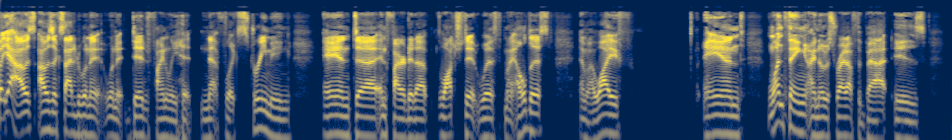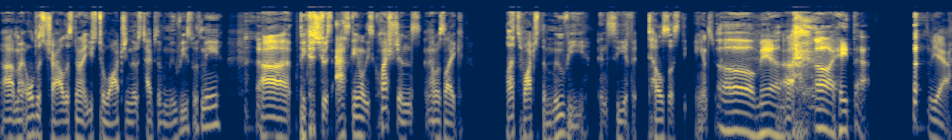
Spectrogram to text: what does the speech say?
but yeah, I was I was excited when it when it did finally hit Netflix streaming, and uh, and fired it up. Watched it with my eldest and my wife. And one thing I noticed right off the bat is uh, my oldest child is not used to watching those types of movies with me uh, because she was asking all these questions, and I was like, "Let's watch the movie and see if it tells us the answer." Oh man, Uh, oh I hate that. Yeah.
